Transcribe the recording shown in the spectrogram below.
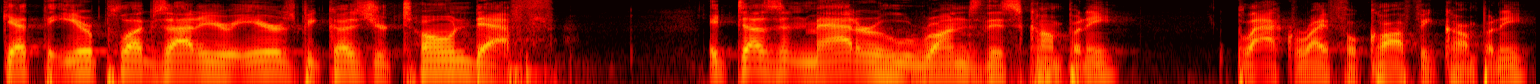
Get the earplugs out of your ears because you're tone deaf. It doesn't matter who runs this company, Black Rifle Coffee Company.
